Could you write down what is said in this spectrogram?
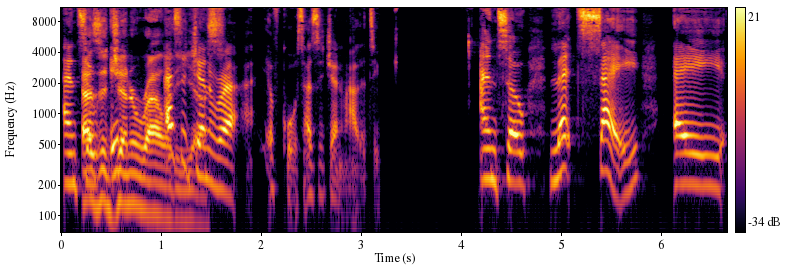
And so, as a generality, as a yes. genera- of course, as a generality. And so, let's say a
